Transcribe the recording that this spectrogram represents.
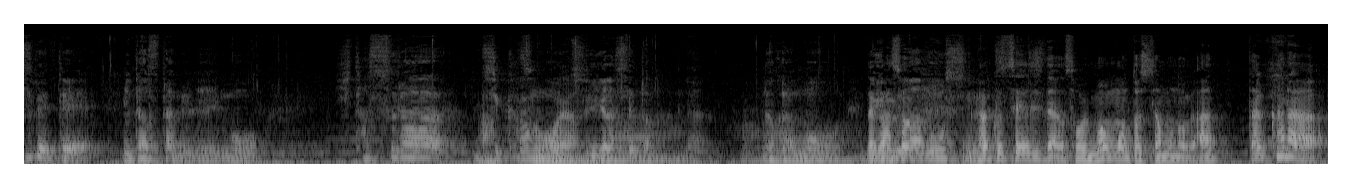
全て満たすためにもうひたすら時間を費やしてたもんね。だからもうだから学生時代のそういう悶々としたものがあったから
